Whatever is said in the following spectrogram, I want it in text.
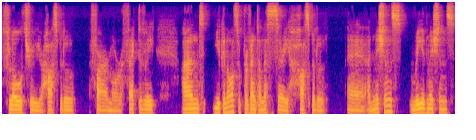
flow through your hospital far more effectively, and you can also prevent unnecessary hospital uh, admissions, readmissions,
